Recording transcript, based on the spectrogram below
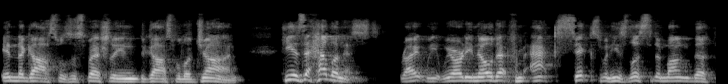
in the Gospels, especially in the Gospel of John. He is a Hellenist, right? We, we already know that from Acts 6 when he's listed among the,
